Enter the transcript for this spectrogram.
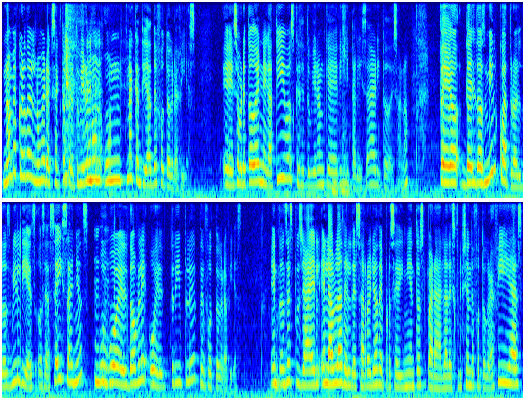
no me acuerdo del número exacto, pero tuvieron una cantidad de fotografías. Eh, sobre todo en negativos que se tuvieron que digitalizar y todo eso, ¿no? Pero del 2004 al 2010, o sea, seis años, hubo el doble o el triple de fotografías. Entonces, pues ya él, él habla del desarrollo de procedimientos para la descripción de fotografías,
